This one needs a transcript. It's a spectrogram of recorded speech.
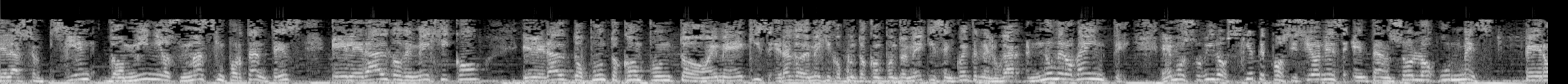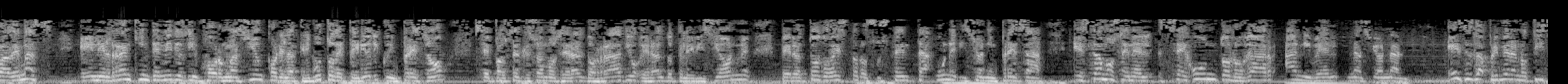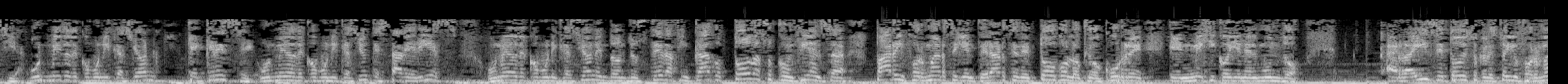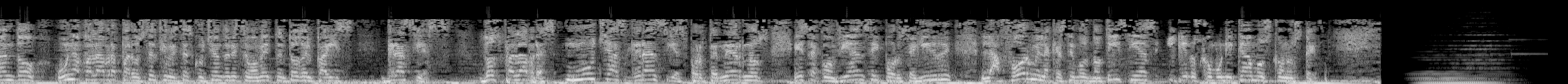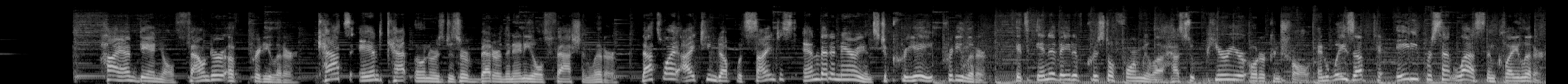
de las 100 dominios más importantes, el Heraldo de México, el heraldo.com.mx, heraldodemexico.com.mx se encuentra en el lugar número 20. Hemos subido siete posiciones en tan solo un mes. Pero además, en el ranking de medios de información con el atributo de periódico impreso, sepa usted que somos Heraldo Radio, Heraldo Televisión, pero todo esto lo sustenta una edición impresa. Estamos en el segundo lugar a nivel nacional. Esa es la primera noticia, un medio de comunicación que crece, un medio de comunicación que está de 10, un medio de comunicación en donde usted ha fincado toda su confianza para informarse y enterarse de todo lo que ocurre en México y en el mundo a raíz de todo esto que le estoy informando, una palabra para usted que me está escuchando en este momento en todo el país. Gracias. Dos palabras. Muchas gracias por tenernos esa confianza y por seguir la forma en la que hacemos noticias y que nos comunicamos con usted. Hi, I'm Daniel, founder of Pretty Litter. Cats and cat owners deserve better than any old-fashioned litter. That's why I teamed up with scientists and veterinarians to create Pretty Litter. Its innovative crystal formula has superior odor control and weighs up to 80% less than clay litter.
